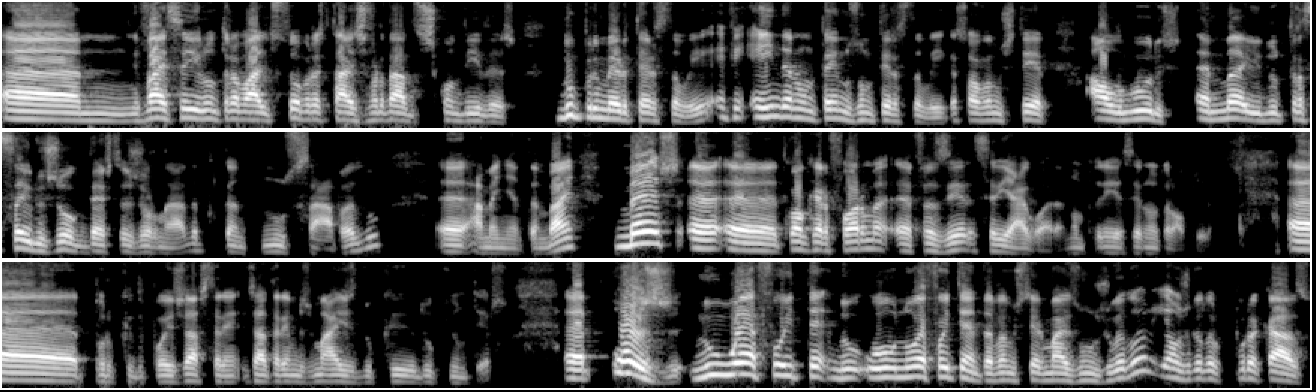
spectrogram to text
Um, vai sair um trabalho sobre as tais verdades escondidas do primeiro terço da Liga. Enfim, ainda não temos um terço da Liga, só vamos ter algures a meio do terceiro jogo desta jornada, portanto, no sábado, uh, amanhã também. Mas, uh, uh, de qualquer forma, a fazer seria agora, não poderia ser noutra altura. porque depois já, estaremos, já teremos mais do que, do que um terço. hoje, no F80, no, no F80, vamos ter mais um jogador, e é um jogador que, por acaso,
